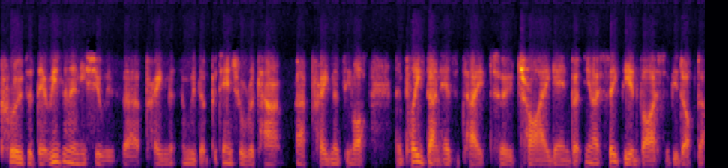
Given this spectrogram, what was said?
prove that there isn't an issue with uh, pregnant with a potential recurrent uh, pregnancy loss, then please don't hesitate to try again. But you know, seek the advice of your doctor.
